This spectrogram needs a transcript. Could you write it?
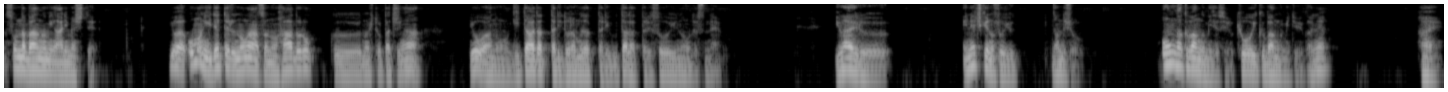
ー、そんな番組がありまして、要は、主に出てるのが、そのハードロックの人たちが、要はあの、ギターだったり、ドラムだったり、歌だったり、そういうのをですね、いわゆる、NHK のそういう、なんでしょう。音楽番組ですよ。教育番組というかね。はい。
